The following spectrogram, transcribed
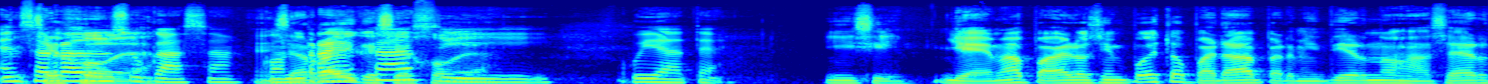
Encerrado en su casa, con Encerrado y que se rejas joda. y cuídate. Y sí, y además pagar los impuestos para permitirnos hacer,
